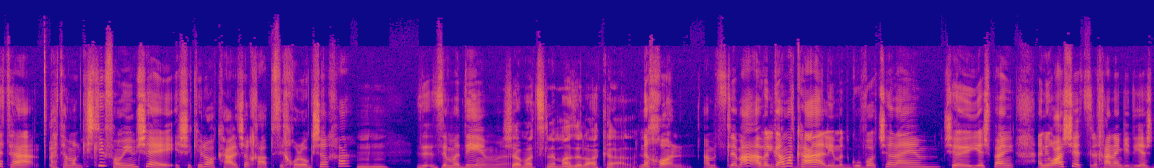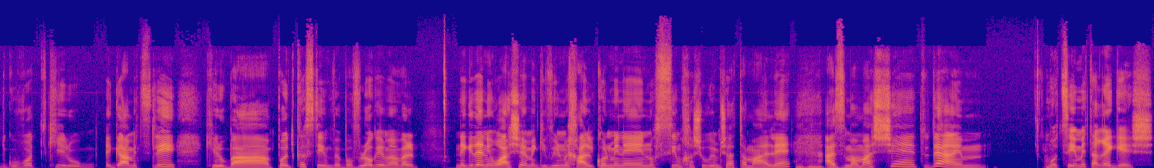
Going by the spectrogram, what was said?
אתה, אתה מרגיש לפעמים ש, שכאילו הקהל שלך, הפסיכולוג שלך. זה, זה מדהים. שהמצלמה זה לא הקהל. נכון, המצלמה, אבל גם הקהל עם התגובות שלהם, שיש פעמים, אני רואה שאצלך נגיד יש תגובות, כאילו, גם אצלי, כאילו בפודקאסטים ובוולוגים, אבל נגיד אני רואה שהם מגיבים לך על כל מיני נושאים חשובים שאתה מעלה, מהמם. אז ממש, אה, אתה יודע, הם מוציאים את הרגש,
